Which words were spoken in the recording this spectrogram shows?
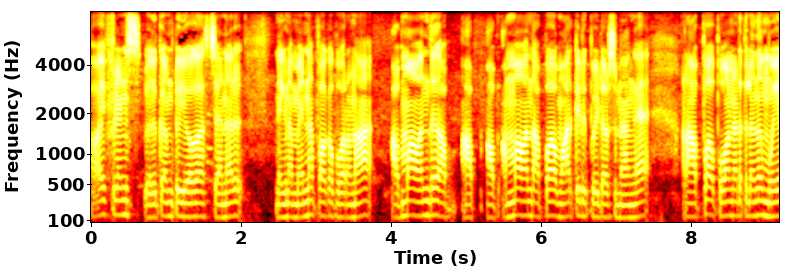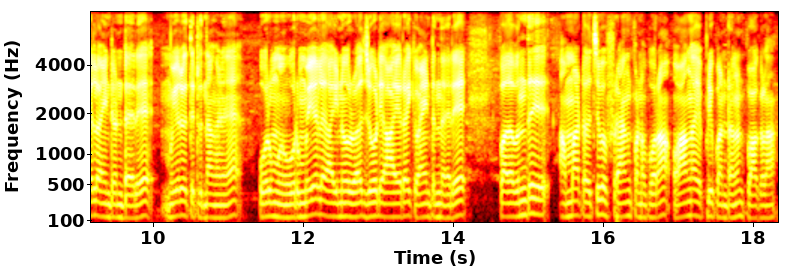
Hi friends welcome to Yoga's channel இன்றைக்கி நம்ம என்ன பார்க்க போகிறோன்னா அம்மா வந்து அப் அப் அம்மா வந்து அப்பா மார்க்கெட்டுக்கு போயிட்டு வர சொன்னாங்க. ஆனால் அப்பா போன இடத்துலேருந்து முயல் வாங்கிட்டு வந்துட்டாரு. முயல் வித்துட்டு இருந்தாங்கன்னு. ஒரு மு ஒரு முயல் ஐநூறுரூவா ஜோடி ஆயிரரூவாய்க்கு வாங்கிட்டு இருந்தார். இப்போ அதை வந்து அம்மாட்ட வச்சு இப்போ ஃப்ராங்க் பண்ண போகிறோம் வாங்க எப்படி பண்ணுறாங்கன்னு பார்க்கலாம்.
